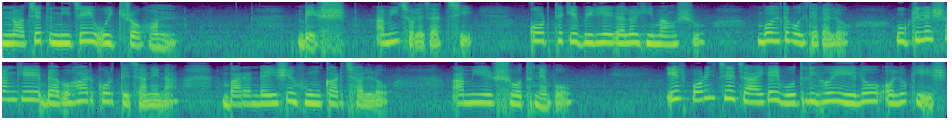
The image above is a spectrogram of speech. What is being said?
নচেত নিজেই উইথড্র হন। বেশ আমি চলে যাচ্ছি। কোর্ট থেকে বেরিয়ে গেল হিমাংশু। বলতে বলতে গেল, উকিলের সঙ্গে ব্যবহার করতে জানে না। বারান্দায় এসে হুঙ্কার ছাড়ল, আমি এর শোধ নেব। এরপরই যে জায়গায় বদলি হয়ে এলো অলোকেশ,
